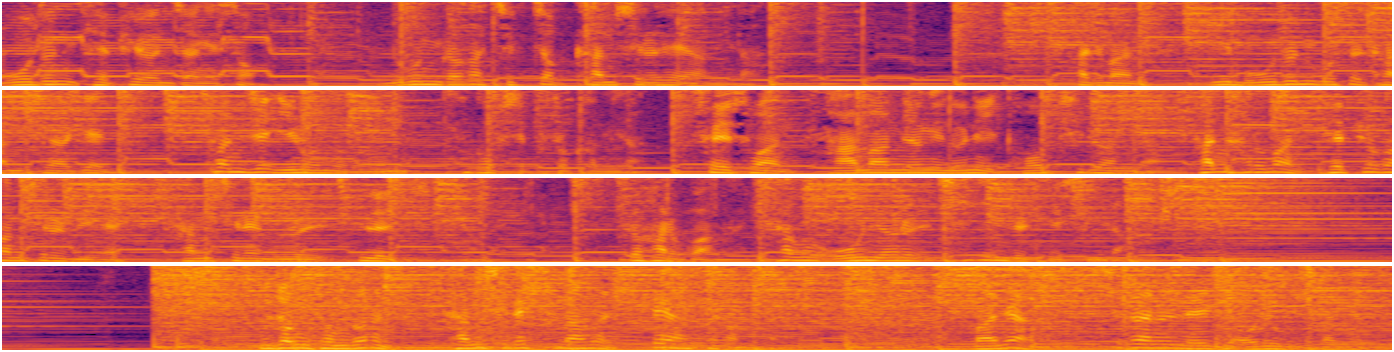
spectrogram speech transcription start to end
모든 개표 현장에서 누군가가 직접 감시를 해야 합니다. 하지만 이 모든 곳을 감시하기엔 현재 인원으로는 턱없이 부족합니다. 최소한 4만 명의 눈이 더 필요합니다. 단 하루만 개표 감시를 위해 당신의 눈을 빌려주십시오. 그 하루가 향후 5년을 책임질 수 있습니다. 부정선거는 당신의 희망을 빼앗아갑니다. 만약 시간을 내기 어려우시다면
